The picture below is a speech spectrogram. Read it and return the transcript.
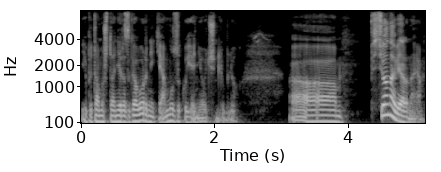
И потому что они разговорники, а музыку я не очень люблю. Все, наверное.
